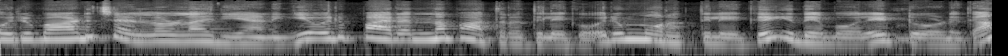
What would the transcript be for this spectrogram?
ഒരുപാട് ചെള്ളുള്ള അരിയാണെങ്കിൽ ഒരു പരന്ന പാത്രത്തിലേക്ക് ഒരു മുറത്തിലേക്ക് ഇതേപോലെ ഇട്ട് കൊടുക്കുക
